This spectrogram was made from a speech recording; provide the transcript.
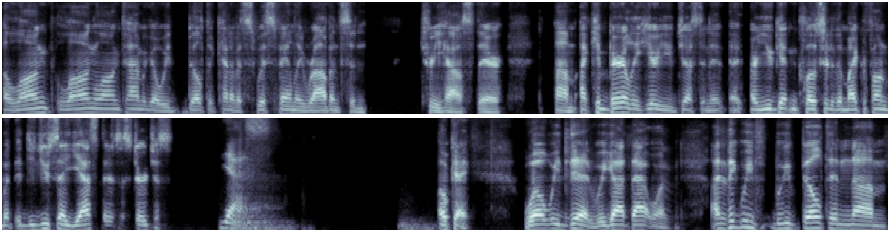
a long, long, long time ago, we built a kind of a Swiss Family Robinson treehouse there. Um, I can barely hear you, Justin. Uh, are you getting closer to the microphone? But did you say yes? There's a Sturgis. Yes. Okay. Well, we did. We got that one. I think we've we've built in. Um,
